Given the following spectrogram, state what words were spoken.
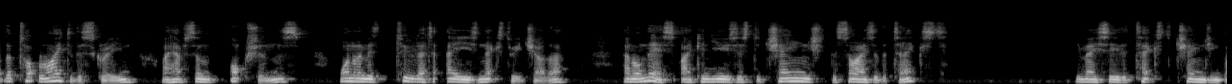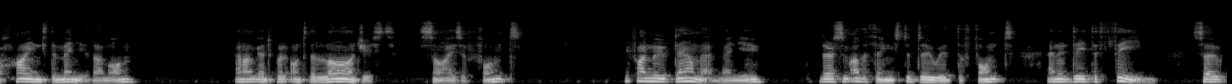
at the top right of the screen I have some options. One of them is two letter A's next to each other and on this I can use this to change the size of the text. You may see the text changing behind the menu that I'm on and I'm going to put it onto the largest size of font. If I move down that menu there are some other things to do with the font and indeed the theme so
